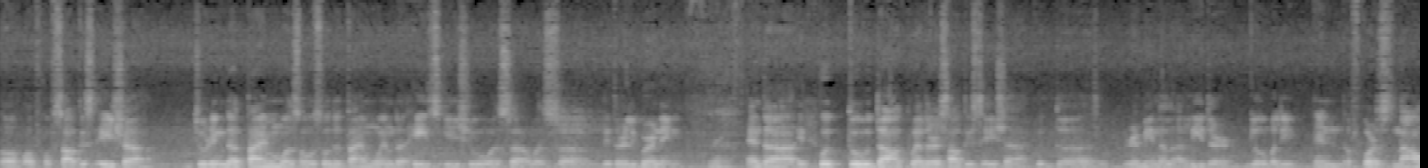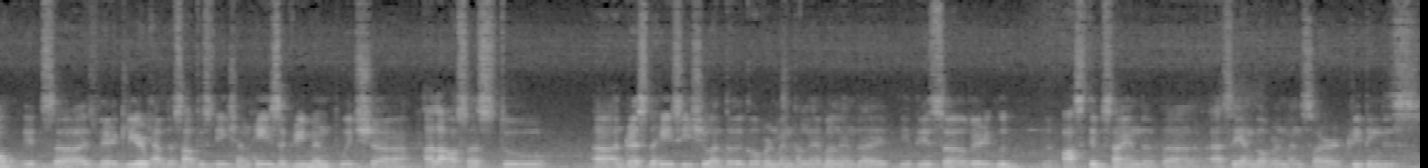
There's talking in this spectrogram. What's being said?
of, of Southeast Asia during that time was also the time when the haze issue was uh, was uh, literally burning, right. and uh, it put to doubt whether Southeast Asia could uh, remain a, a, leader globally. And of course, now it's uh, it's very clear. We have the Southeast Asian Haze Agreement, which uh, allows us to. address the haze issue at the governmental level, and it, it is a very good, positive sign that ASEAN governments are treating this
